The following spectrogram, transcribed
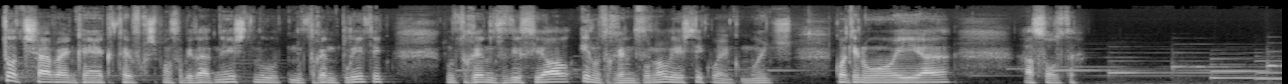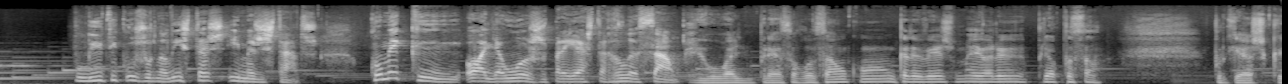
todos sabem quem é que teve responsabilidade nisto, no, no terreno político, no terreno judicial e no terreno jornalístico, em que muitos continuam aí à, à solta políticos, jornalistas e magistrados. Como é que olha hoje para esta relação? Eu olho para essa relação com cada vez maior preocupação. Porque acho que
